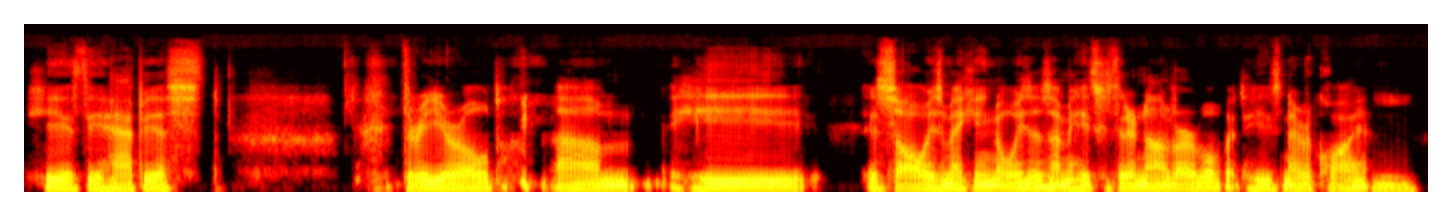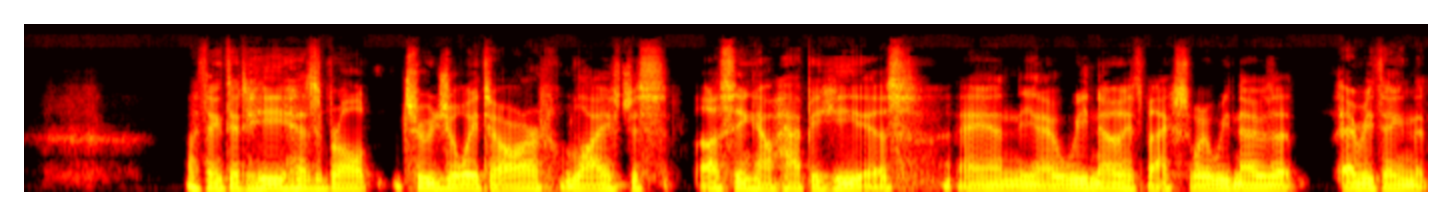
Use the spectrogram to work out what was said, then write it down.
He is the happiest three year old. Um, he is always making noises. I mean, he's considered nonverbal, but he's never quiet. Mm. I think that he has brought true joy to our life, just us seeing how happy he is. And, you know, we know his backstory. We know that everything that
